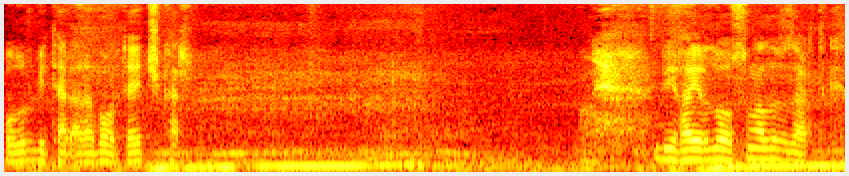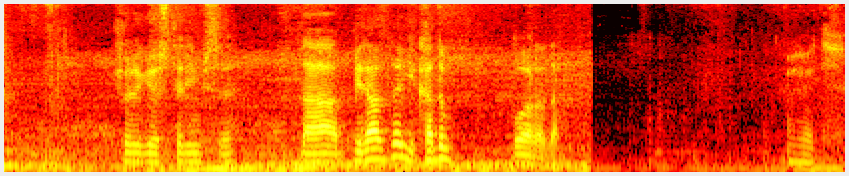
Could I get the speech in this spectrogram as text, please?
Olur biter araba ortaya çıkar. Bir hayırlı olsun alırız artık. Şöyle göstereyim size. Daha biraz da yıkadım bu arada. Evet.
